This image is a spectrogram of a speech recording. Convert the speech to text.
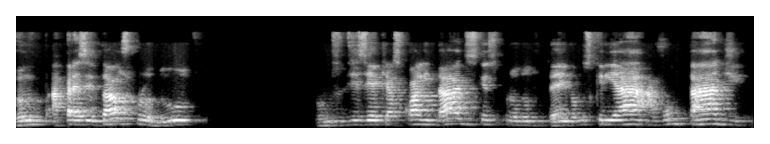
vamos apresentar os produtos, vamos dizer que as qualidades que esse produto tem, vamos criar a vontade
